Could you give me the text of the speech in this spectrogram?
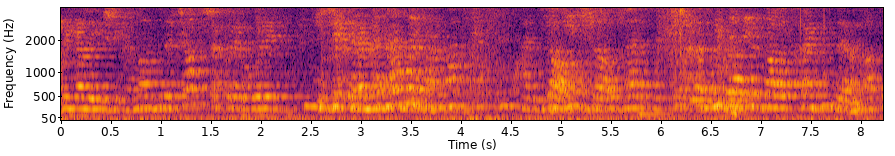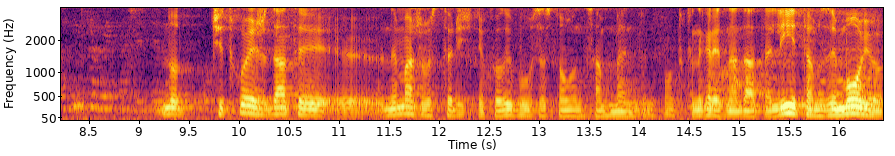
прийняли рішення. У нас буде час ще переговорити з Ні, це жителями це нове Медведя. громадське слухання. Так, Є ще так. вже це Тоді дати зараз хай буде, а тоді вже визначиться. ну, чіткої ж дати е, нема ж в історичні, коли був заснований сам Медвін. От конкретна дата. Літом, зимою.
